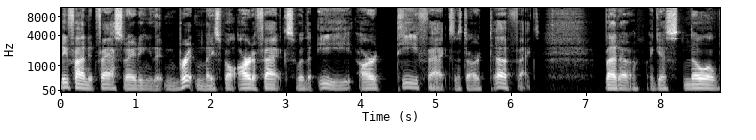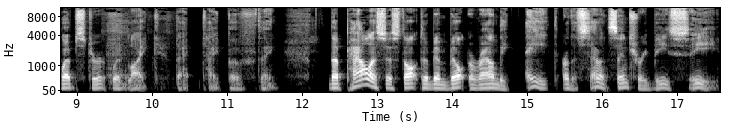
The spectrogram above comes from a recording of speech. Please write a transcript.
Do find it fascinating that in Britain they spell artifacts with an E, artifacts instead of artifacts. But uh, I guess Noah Webster would like that type of thing. The palace is thought to have been built around the 8th or the 7th century BC.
